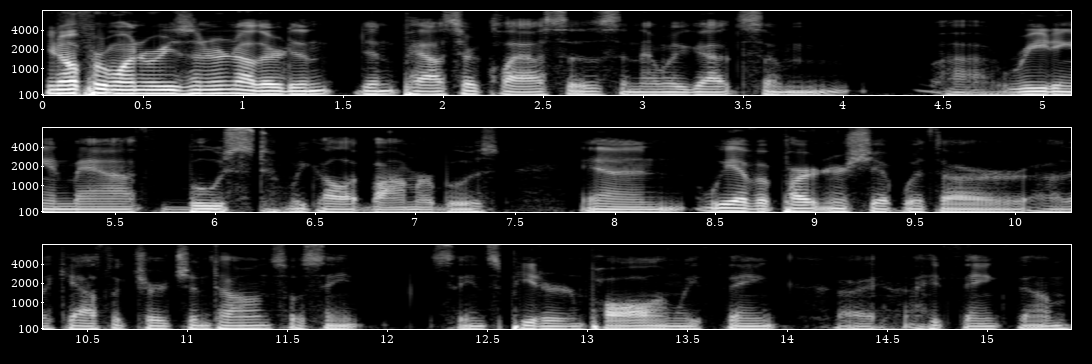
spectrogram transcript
you know, for one reason or another, didn't didn't pass their classes, and then we got some uh, reading and math boost. We call it Bomber Boost, and we have a partnership with our uh, the Catholic Church in town, so Saint Saints Peter and Paul, and we thank I, I thank them.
